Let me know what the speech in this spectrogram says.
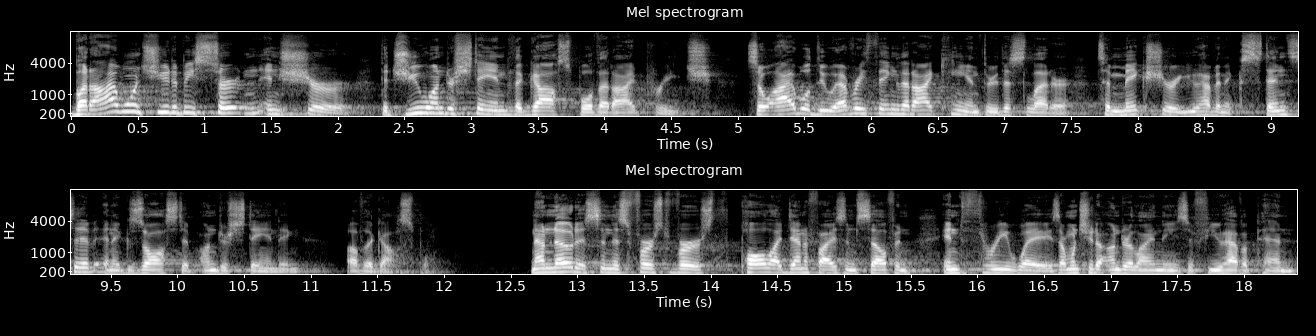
But I want you to be certain and sure that you understand the gospel that I preach. So I will do everything that I can through this letter to make sure you have an extensive and exhaustive understanding of the gospel. Now, notice in this first verse, Paul identifies himself in, in three ways. I want you to underline these if you have a pen.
